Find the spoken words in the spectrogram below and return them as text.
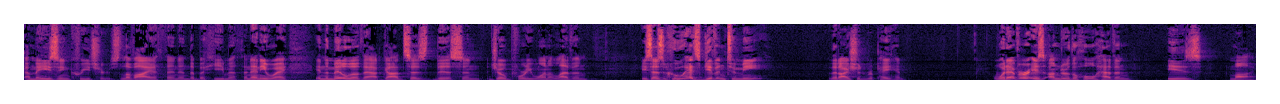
amazing creatures, Leviathan and the behemoth. And anyway, in the middle of that, God says this in Job 41 11. He says, Who has given to me that I should repay him? Whatever is under the whole heaven is mine.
